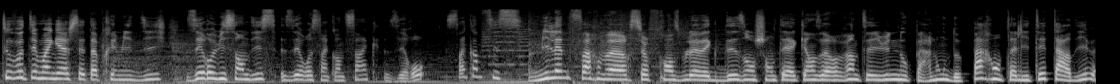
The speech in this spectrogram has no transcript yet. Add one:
tous vos témoignages cet après-midi. 0810 055 056. Mylène Farmer sur France Bleu avec Désenchanté à 15h21. Nous parlons de parentalité tardive.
